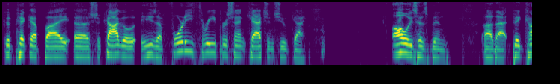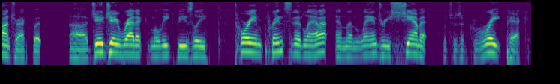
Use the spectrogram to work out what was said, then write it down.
good pickup by uh, Chicago. He's a 43% catch and shoot guy always has been uh, that big contract. But uh, J.J. Redick, Malik Beasley, Taurean Prince in Atlanta, and then Landry Shamet, which was a great pick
